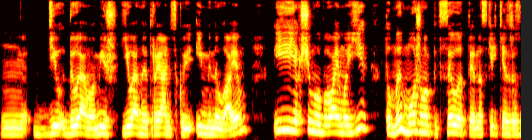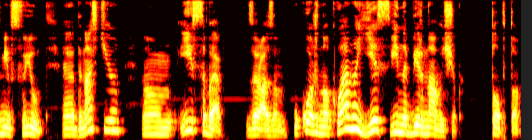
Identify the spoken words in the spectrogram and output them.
дилема між Єленою Троянською і Мінелаєм. І якщо ми вбиваємо її, то ми можемо підсилити, наскільки я зрозумів, свою е, династію ем, і себе заразом. У кожного клана є свій набір навичок. Тобто,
